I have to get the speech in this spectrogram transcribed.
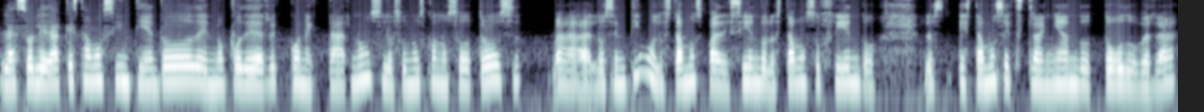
la soledad que estamos sintiendo de no poder conectarnos los unos con los otros, Ah, lo sentimos, lo estamos padeciendo, lo estamos sufriendo, lo estamos extrañando todo, ¿verdad?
